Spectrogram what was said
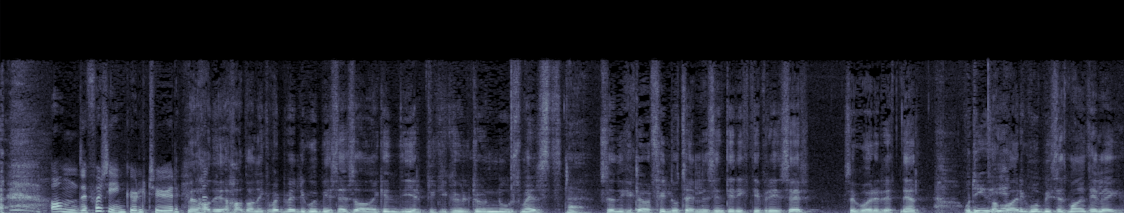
Ånder for sin kultur. Men hadde, hadde han ikke vært veldig god i business, så hadde han hjelper ikke kulturen noe som helst. Nei. Så han ikke klarer å fylle hotellene sine til riktige priser, så går det rett ned. Han en- må være god businessmann i tillegg.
